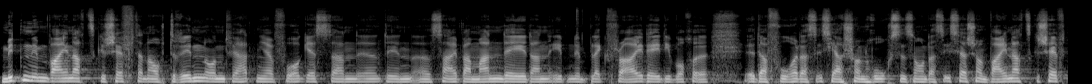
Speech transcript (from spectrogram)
mitten im Weihnachtsgeschäft dann auch drin. Und wir hatten ja vorgestern äh, den äh, Cyber Monday, dann eben den Black Friday die Woche äh, davor. Das ist ja schon Hochsaison, das ist ja schon Weihnachtsgeschäft.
